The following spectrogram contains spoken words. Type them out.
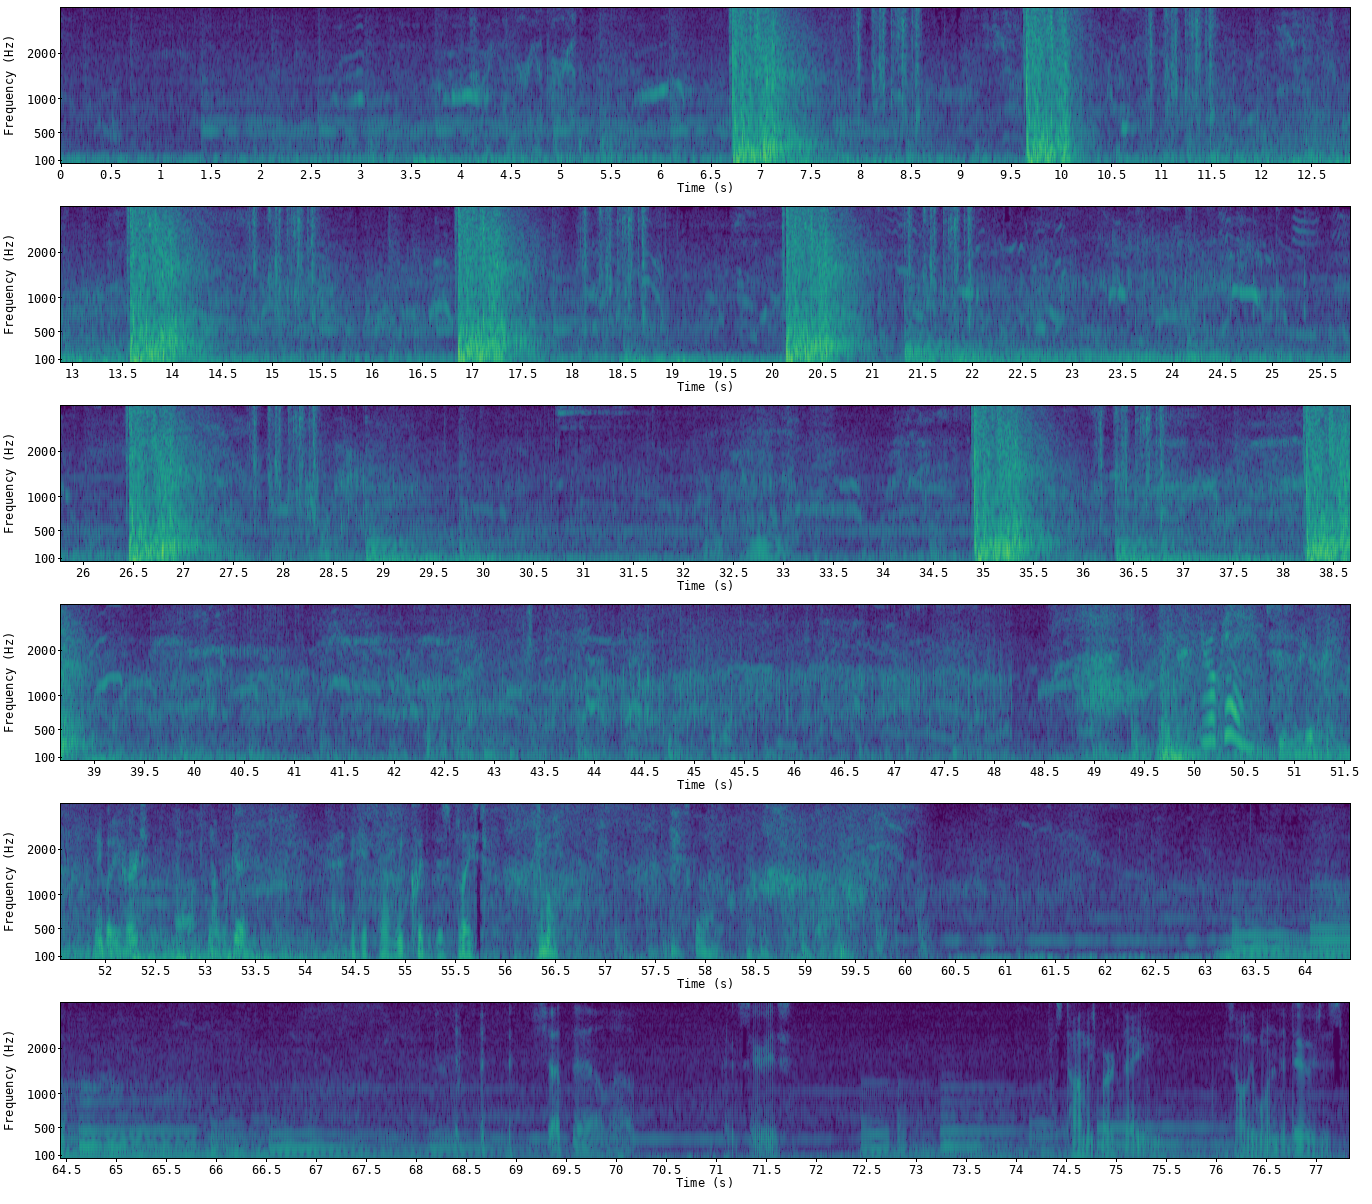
Oh, You're okay. I'm still here. Anybody hurt? Uh -uh. No, we're good. I think it's time we quit this place. Come on. Let's go. Shut the hell up. Dead serious. It's Tommy's birthday, and that's all he wanted to do is just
